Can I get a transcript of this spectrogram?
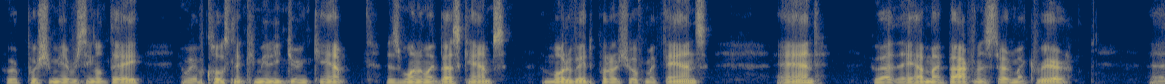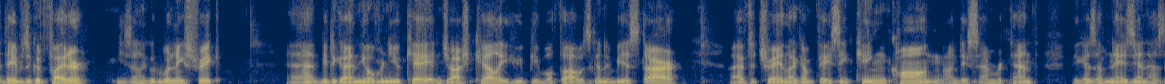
who are pushing me every single day, and we have a close knit community during camp. This is one of my best camps. I'm motivated to put on a show for my fans, and they have my back from the start of my career. Uh, Dave's a good fighter. He's on a good winning streak, and beat a guy in the over in the UK, and Josh Kelly, who people thought was going to be a star. I have to train like I'm facing King Kong on December 10th because Avanesyan has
